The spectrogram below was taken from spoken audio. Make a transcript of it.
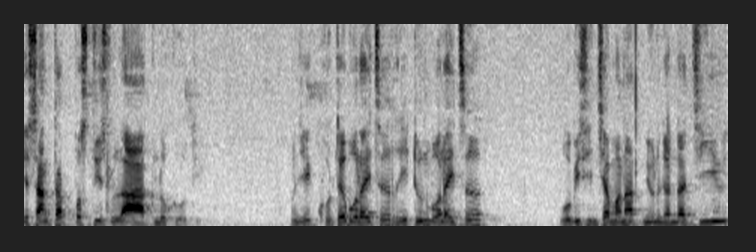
ते सांगतात पस्तीस लाख लोक होती. म्हणजे खोटं बोलायचं रेटून बोलायचं ओबीसींच्या मनात न्यूनगंडाची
